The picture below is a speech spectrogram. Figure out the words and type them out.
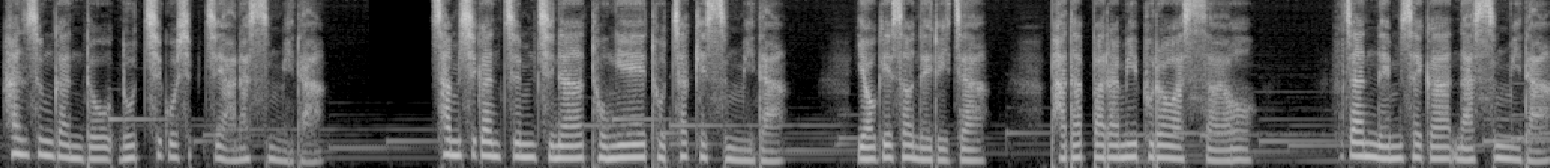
한순간도 놓치고 싶지 않았습니다. 3시간쯤 지나 동해에 도착했습니다. 역에서 내리자 바닷바람이 불어왔어요. 짠 냄새가 났습니다.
